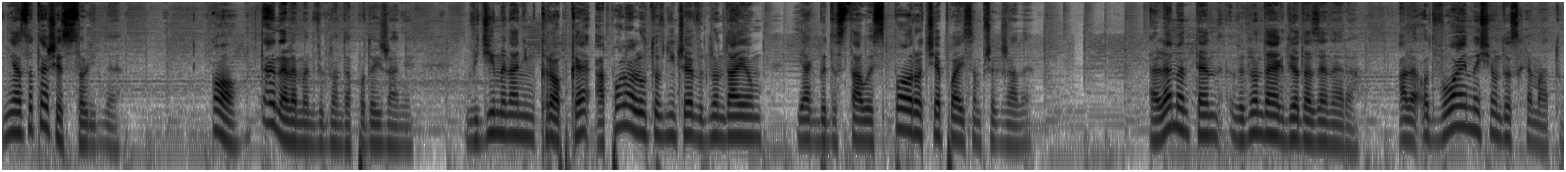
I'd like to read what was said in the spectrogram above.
Gniazdo też jest solidne. O, ten element wygląda podejrzanie. Widzimy na nim kropkę, a pola lutownicze wyglądają jakby dostały sporo ciepła i są przegrzane. Element ten wygląda jak dioda Zenera, ale odwołajmy się do schematu.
